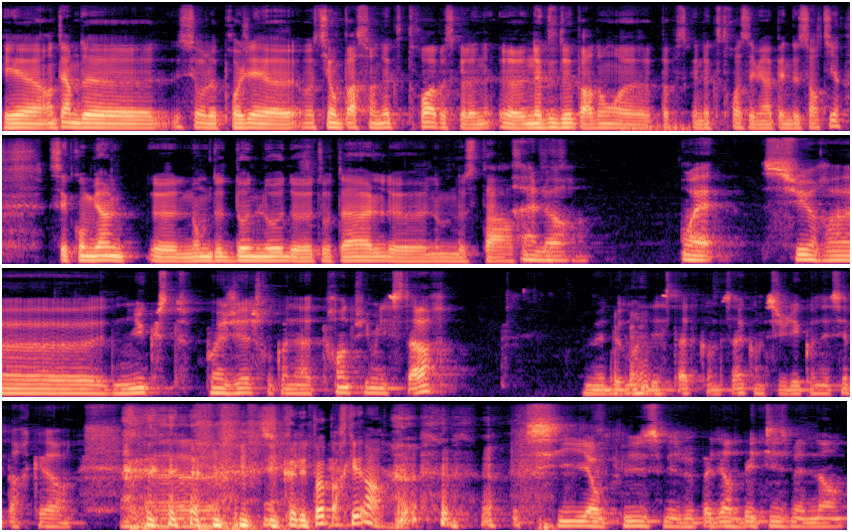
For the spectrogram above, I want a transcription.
Et euh, en termes de sur le projet, euh, si on part sur Nux 3 parce que euh, Nux 2 pardon, pas parce que Nux 3 ça vient à peine de sortir, c'est combien le nombre de downloads total, le nombre de stars Alors, ouais, sur Nuxt.js, je crois qu'on a 38 000 stars. Je me demande des stats comme ça, comme si je les connaissais par cœur. Euh... tu connais pas par cœur? Si, en plus, mais je veux pas dire de bêtises maintenant.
